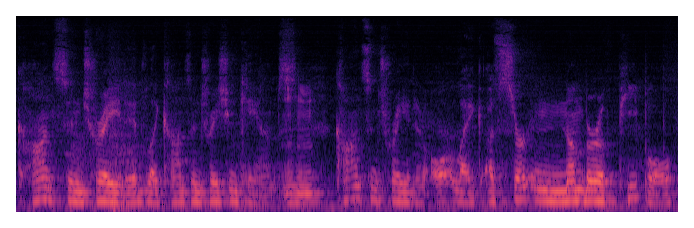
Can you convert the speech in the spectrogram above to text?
concentrated, like concentration camps, Mhm. concentrated all like a certain number of people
